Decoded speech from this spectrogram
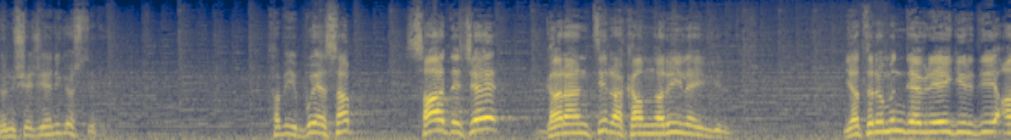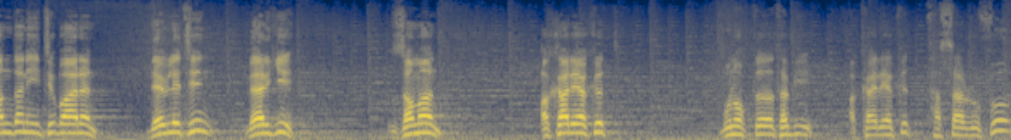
dönüşeceğini gösteriyor. Tabii bu hesap sadece garanti rakamlarıyla ilgilidir. Yatırımın devreye girdiği andan itibaren devletin vergi, zaman, akaryakıt bu noktada tabii akaryakıt tasarrufu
